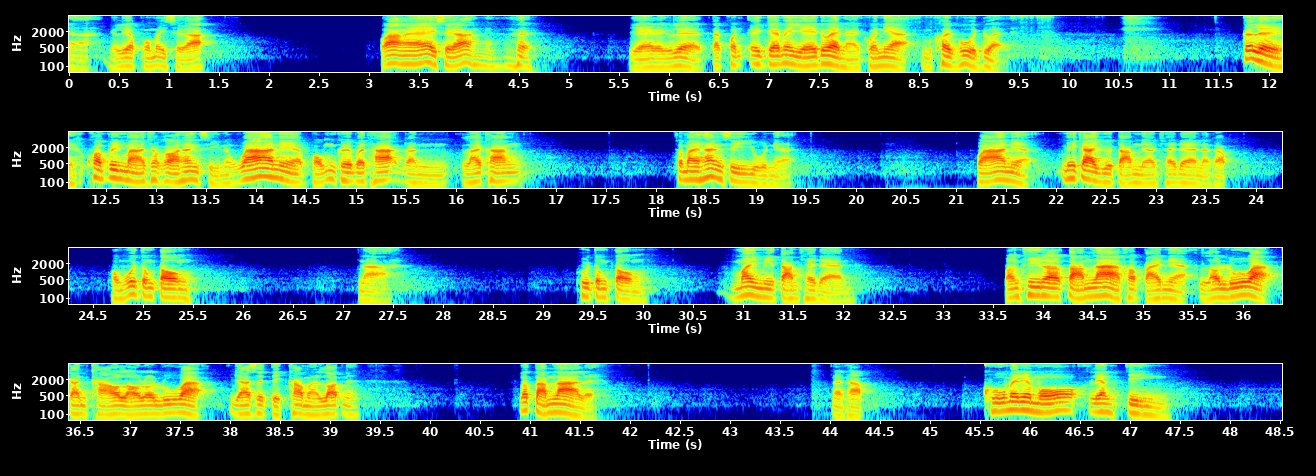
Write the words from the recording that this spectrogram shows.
นะเรียกผมไอ้เสือ ว่าไงไอ้เสือ แย่กันอยู่เลยแต่คนเอื่นแกไม่แย่ด้วยนะคนเนี้ยมันค่อยพูดด้วย ก็เลยความเป็นมาชกรทั้งสีนะว่าเนี่ย ผมเคยประทะกันหลายครั้ง สมัยห้างสีอยู่เนี่ยว้าเนี่ยไม่กล้าอยู่ตามแนวชายแดนนะครับ ผมพูดตรงๆนะพูดตรงๆ ไม่มีตามชายแดน บางทีเราตามล่าเข้าไปเนี่ยเรารู้ว่าการข่าวเราเรารู้ว่ายาเสพติดเข้ามาล็อตเนี่ยเราตามล่าเลยนะครับครูไม่ได้โม้เรื่องจริง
